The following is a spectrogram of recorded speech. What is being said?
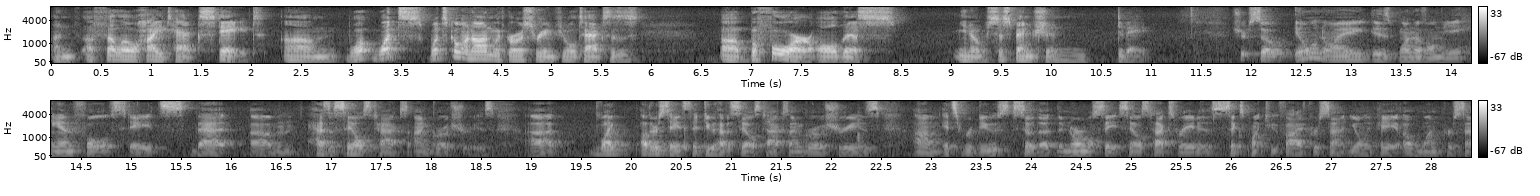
a fellow high tax state. Um, what what's what's going on with grocery and fuel taxes uh, before all this, you know, suspension debate? Sure. So Illinois is one of only a handful of states that um, has a sales tax on groceries. Uh, like other states that do have a sales tax on groceries, um, it's reduced. So the, the normal state sales tax rate is 6.25%. You only pay a 1%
